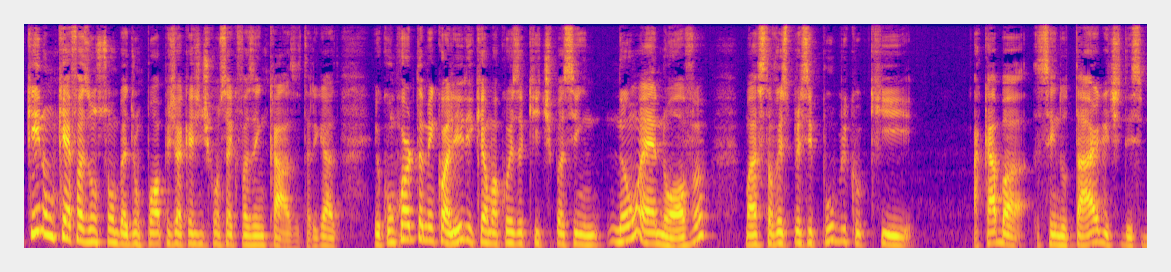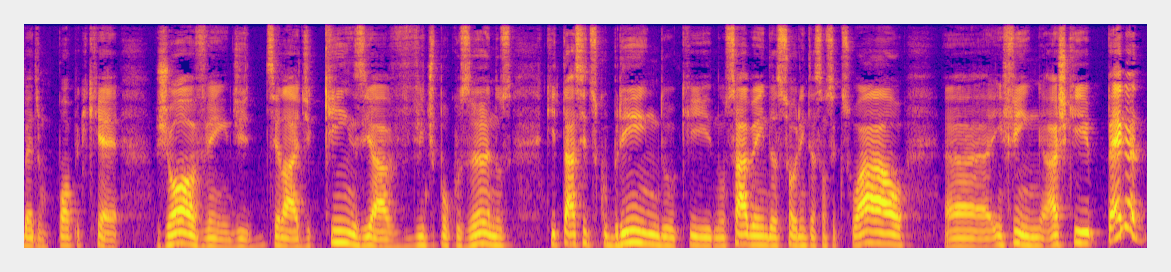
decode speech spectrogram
quem não quer fazer um som bedroom pop já que a gente consegue fazer em casa, tá ligado? Eu concordo também com a Lily que é uma coisa que, tipo assim, não é nova, mas talvez para esse público que acaba sendo o target desse bedroom pop, que é jovem, de, sei lá, de 15 a 20 e poucos anos, que tá se descobrindo, que não sabe ainda sua orientação sexual, uh, enfim, acho que pega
